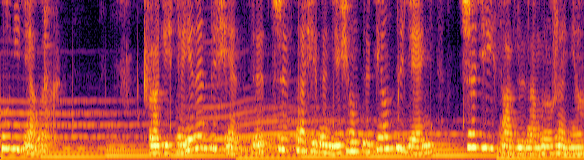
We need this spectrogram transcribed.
Poniedziałek. 21 375 dzień trzeciej fazy zamrożenia.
